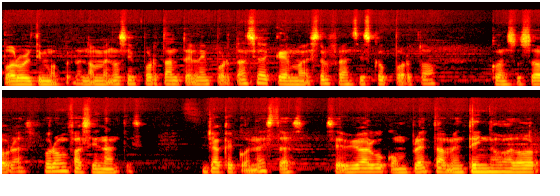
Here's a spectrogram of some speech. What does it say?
Por último, pero no menos importante, la importancia de que el maestro Francisco Porto con sus obras fueron fascinantes, ya que con estas se vio algo completamente innovador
